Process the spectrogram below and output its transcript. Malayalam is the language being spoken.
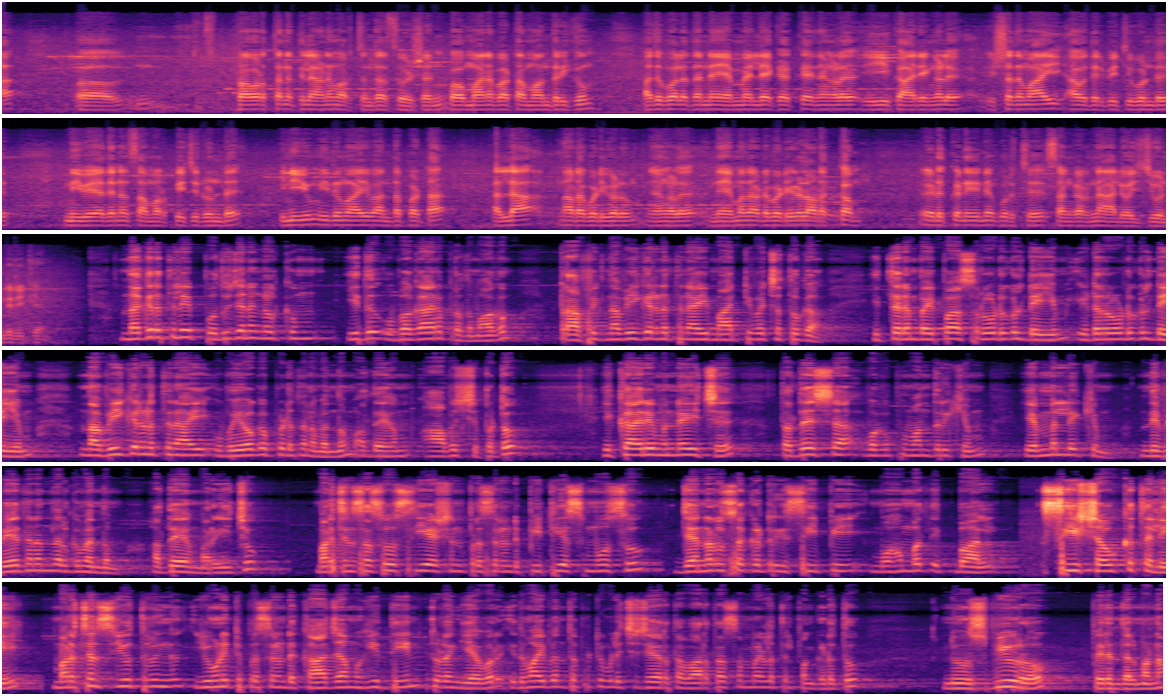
പ്രവർത്തനത്തിലാണ് മർച്ചന്റ് അസോസിയേഷൻ ബഹുമാനപ്പെട്ട മന്ത്രിക്കും അതുപോലെ തന്നെ എം എൽ എക്കൊക്കെ ഞങ്ങൾ ഈ കാര്യങ്ങൾ വിശദമായി അവതരിപ്പിച്ചുകൊണ്ട് നിവേദനം സമർപ്പിച്ചിട്ടുണ്ട്. ഇനിയും ഇതുമായി ബന്ധപ്പെട്ട എല്ലാ നടപടികളും ഞങ്ങൾ നിയമ നടപടികളടക്കം എടുക്കുന്നതിനെക്കുറിച്ച് സംഘടന ആലോചിച്ചുകൊണ്ടിരിക്കുകയാണ്. നഗരത്തിലെ പൊതുജനങ്ങൾക്കും ഇത് ഉപകാരപ്രദമാകും. ട്രാഫിക് നവീകരണത്തിനായി മാറ്റിവെച്ച തുക ഇത്തരം ബൈപ്പാസ് റോഡുകളുടെയും ഇടറോഡുകളുടെയും നവീകരണത്തിനായി ഉപയോഗപ്പെടുത്തണമെന്നും അദ്ദേഹം ആവശ്യപ്പെട്ടു. ഇക്കാര്യം ഉന്നയിച്ച് തദ്ദേശ വകുപ്പ് മന്ത്രിക്കും എം എൽ എക്കും നിവേദനം നൽകുമെന്നും അദ്ദേഹം അറിയിച്ചു. Merchants association president P T S Moosu general secretary C P Muhammad Iqbal C Shoukath Ali merchants youth wing unit president Khaja Muhiddeen തുടങ്ങിയവർ ഇതുമായി ബന്ധപ്പെട്ട് വിളിച്ചു ചേർത്ത വാർത്താ സമ്മേളനത്തിൽ പങ്കെടുത്തു. News bureau Perinthalmanna.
